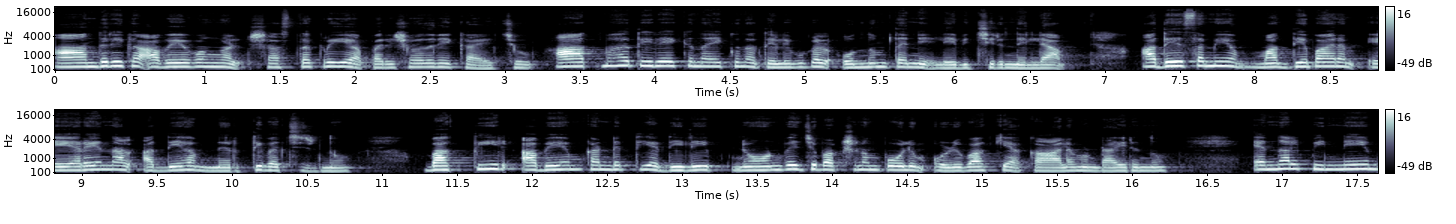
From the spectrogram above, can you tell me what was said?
ആന്തരിക അവയവങ്ങൾ ശസ്ത്രക്രിയ പരിശോധനയ്ക്ക് അയച്ചു. ആത്മഹത്യയിലേക്ക് നയിക്കുന്ന തെളിവുകൾ ഒന്നും തന്നെ ലഭിച്ചിരുന്നില്ല. അതേസമയം മദ്യപാനം ഏറെനാൾ അദ്ദേഹം നിർത്തിവച്ചിരുന്നു. ഭക്തിയിൽ അഭയം കണ്ടെത്തിയ ദിലീപ് നോൺ വെജ് ഭക്ഷണം പോലും ഒഴിവാക്കിയ കാലമുണ്ടായിരുന്നു. എന്നാൽ പിന്നെയും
